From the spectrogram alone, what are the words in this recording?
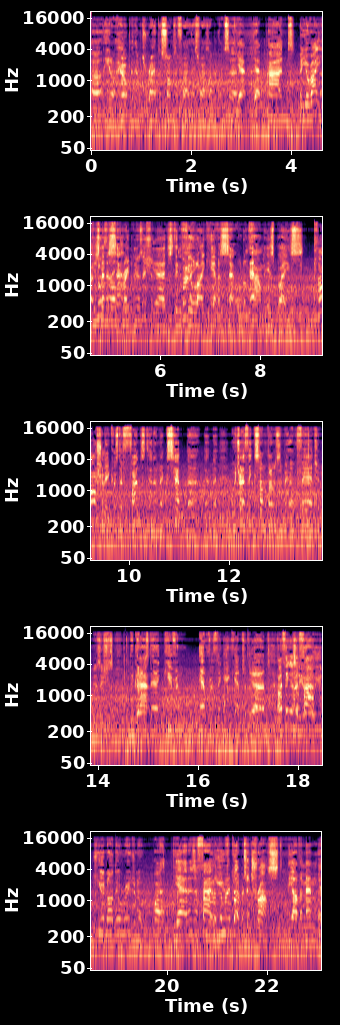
uh, you know, helping them to write the songs as far as, far as I'm concerned. Yeah, yeah. And But you're right, he just never settled. great musician. Yeah, it just didn't But- feel like he ever settled and, And- found his place. partially because the fans didn't accept that, didn't they? Which I think sometimes is a bit unfair to musicians. The guys Yeah. there giving everything he can to the Yeah. band. I think as a you, fan- oh, you're not the original. Well, Yeah, and as a fan, Gotta do my you've got to trust the other members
